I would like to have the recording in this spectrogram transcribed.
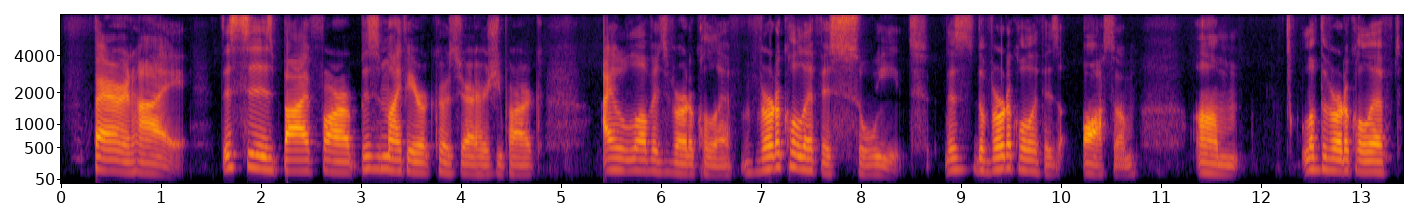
Fahrenheit. This is by far, this is my favorite coaster at Hershey Park. I love its vertical lift. Vertical lift is sweet. This the vertical lift is awesome. Um, love the vertical lift.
